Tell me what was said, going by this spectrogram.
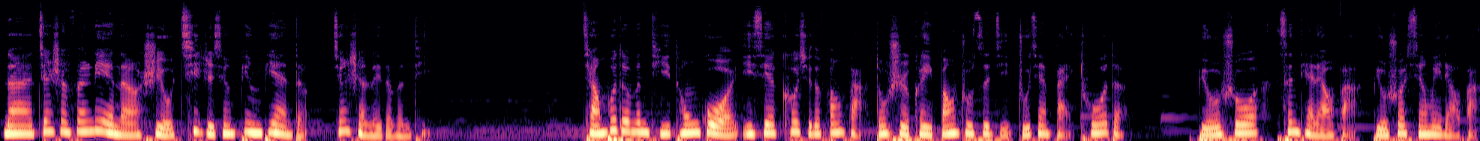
那精神分裂呢，是有器质性病变的精神类的问题。强迫的问题，通过一些科学的方法，都是可以帮助自己逐渐摆脱的。比如说森田疗法，比如说行为疗法，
